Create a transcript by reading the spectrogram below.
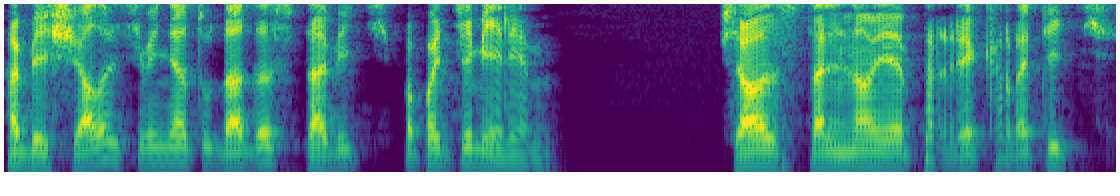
обещалась меня туда доставить по подземельям. Все остальное прекратить».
